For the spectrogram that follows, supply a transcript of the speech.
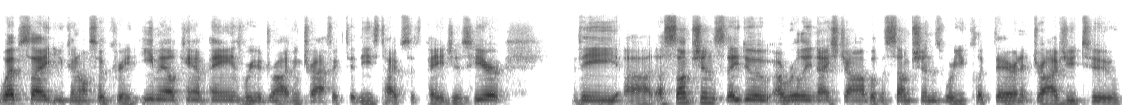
website. You can also create email campaigns where you're driving traffic to these types of pages here. The uh, assumptions, they do a really nice job of assumptions where you click there and it drives you to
